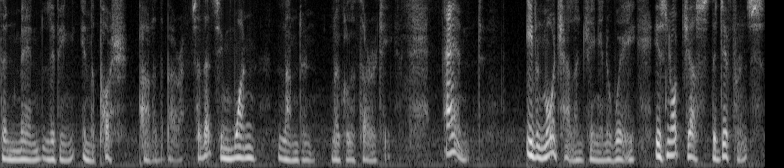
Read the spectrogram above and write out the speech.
than men living in the posh part of the borough. So that's in one London local authority. And even more challenging in a way is not just the difference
